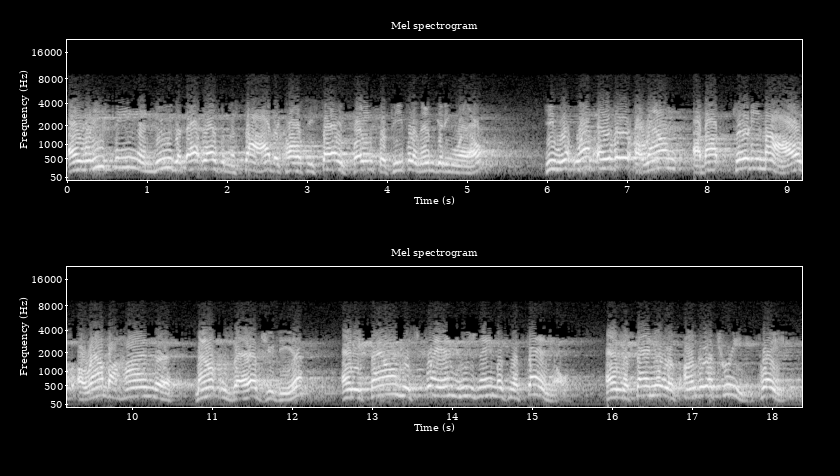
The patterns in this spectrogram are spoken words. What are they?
And when he seen and knew that that was the Messiah because he saw him praying for people and them getting well, he w- went over around about 30 miles around behind the mountains there of Judea, and he found his friend whose name was Nathaniel. And Nathaniel was under a tree praying.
